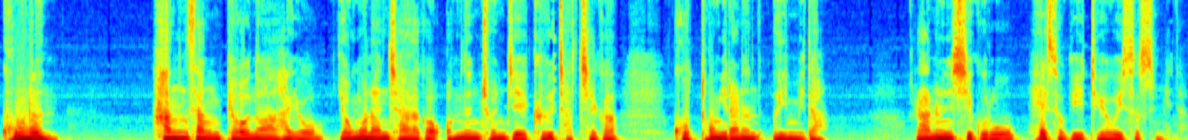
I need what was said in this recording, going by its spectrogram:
고는 항상 변화하여 영원한 자아가 없는 존재 그 자체가 고통이라는 의미다. 라는 식으로 해석이 되어 있었습니다.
